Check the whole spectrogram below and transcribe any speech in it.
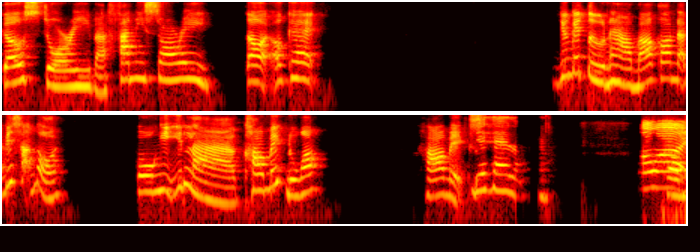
ghost story và funny story. Rồi ok. Những cái từ nào mà con đã biết sẵn rồi cô nghĩ là comic đúng không? Comics. Biết hết rồi. Cô ơi.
